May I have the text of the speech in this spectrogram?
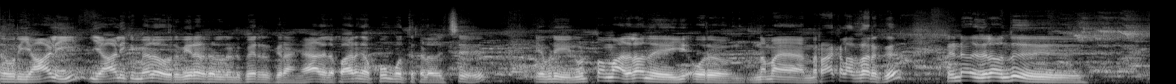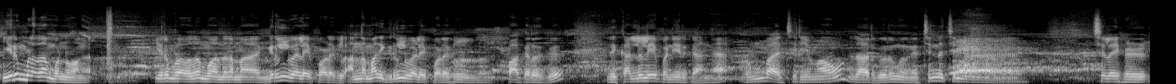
ஒரு யாழி யாழிக்கு மேலே ஒரு வீரர்கள் ரெண்டு பேர் இருக்கிறாங்க. அதில் பாருங்கள் பூங்கொத்துக்களை வச்சு எப்படி நுட்பமாக அதெல்லாம் வந்து ஒரு நம்ம மிராக்கலாக தான் இருக்குது ரெண்டாவது இதெல்லாம் வந்து இரும்பில் தான் பண்ணுவாங்க. இரும்பில் வந்து அந்த நம்ம கிரில் வேலைப்பாடுகள் அந்த மாதிரி கிரில் வேலைப்பாடுகள் பார்க்குறதுக்கு இது கல்லுலேயே பண்ணியிருக்காங்க. ரொம்ப ஆச்சரியமாகவும் இதாக இருக்குது சின்ன சின்ன சிலைகள்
